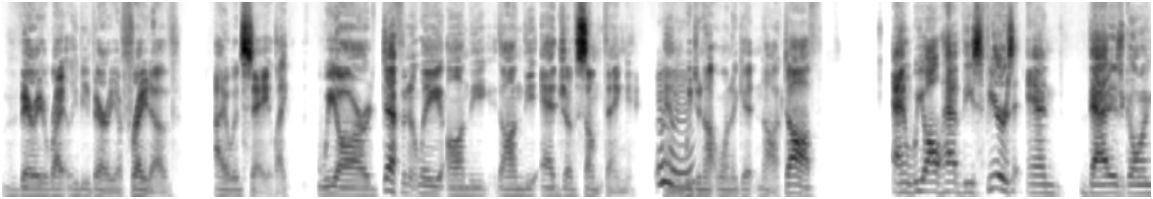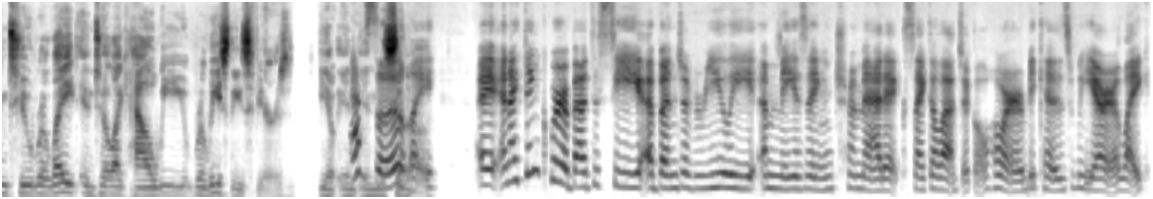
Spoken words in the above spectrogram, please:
very rightly be very afraid of, I would say. Like we are definitely on the on the edge of something and we Mhm. do not want to get knocked off. And we all have these fears, and that is going to relate into like how we release these fears, you know, in, in the cinema. Absolutely. I, and I think we're about to see a bunch of really amazing, traumatic psychological horror because we are like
